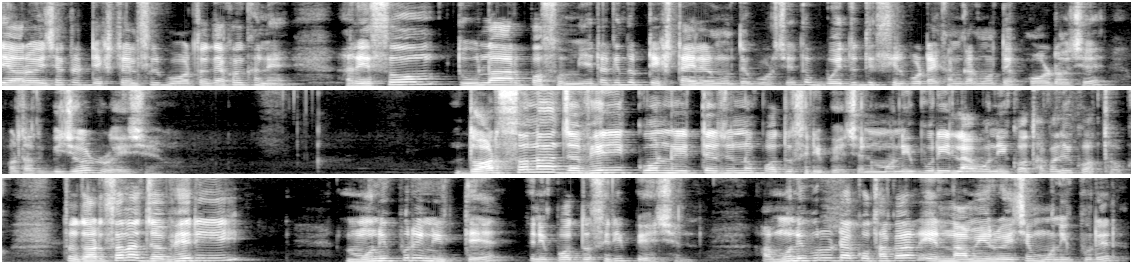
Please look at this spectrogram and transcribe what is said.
দেওয়া রয়েছে একটা টেক্সটাইল শিল্প, অর্থাৎ দেখো এখানে রেশম, তুলা আর পশমি, এটা কিন্তু টেক্সটাইলের মধ্যে পড়ছে। তো বৈদ্যুতিক শিল্পটা এখানকার মধ্যে অড আছে, অর্থাৎ বিজোড় রয়েছে। দর্শনা জাভেরি কোন নৃত্যের জন্য পদ্মশ্রী পেয়েছেন? মণিপুরী লাবণী কথাকালী কথক। তো দর্শনা জাভেরি মণিপুরী নৃত্যে তিনি পদ্মশ্রী পেয়েছেন। আর মণিপুরটা কোথাকার? এর নামেই রয়েছে মণিপুরের।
